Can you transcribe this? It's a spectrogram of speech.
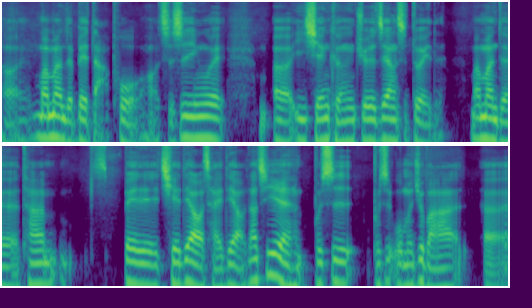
啊，呃，慢慢的被打破啊，只是因为呃以前可能觉得这样是对的，慢慢的他被切掉裁掉，那这些人不是不是，我们就把他呃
